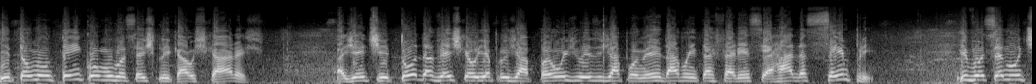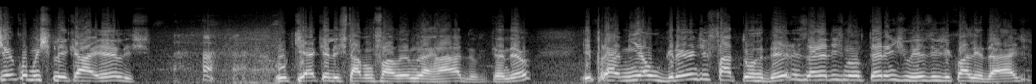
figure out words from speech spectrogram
Então não tem como você explicar aos caras. A gente, toda vez que eu ia para o Japão, os juízes japoneses davam interferência errada sempre. E você não tinha como explicar a eles o que é que eles estavam falando errado, entendeu? E para mim é o grande fator deles é eles não terem juízes de qualidade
